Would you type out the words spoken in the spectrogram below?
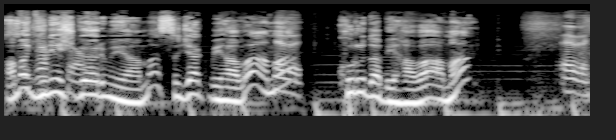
Ama güneş hava. görmüyor ama sıcak bir hava ama Evet. kuru da bir hava ama Evet.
